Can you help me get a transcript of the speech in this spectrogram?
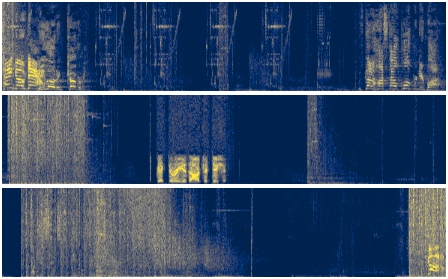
Tango down! Reloading, cover me! We've got a hostile cloaker nearby! Victory is our tradition. Watch your six. Infiltrator in the area. Got him!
